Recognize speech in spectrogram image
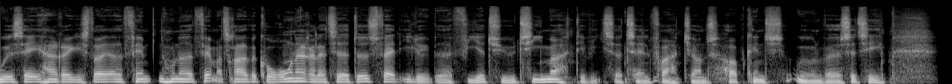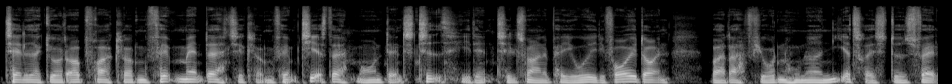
USA har registreret 1535 coronarelaterede dødsfald i løbet af 24 timer. Det viser tal fra Johns Hopkins University. Tallet er gjort op fra klokken 5 mandag til klokken 5 tirsdag morgen dansk tid. I den tilsvarende periode i de forrige døgn var der 1469 dødsfald.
